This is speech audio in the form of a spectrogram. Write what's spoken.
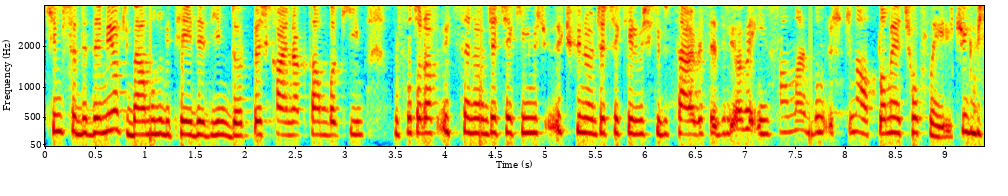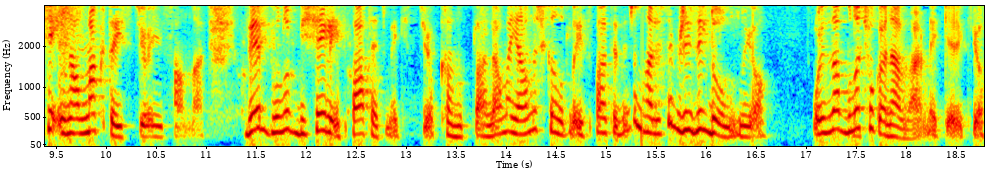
Kimse de demiyor ki ben bunu bir teyit edeyim, 4-5 kaynaktan bakayım. Bu fotoğraf 3 sene önce çekilmiş, 3 gün önce çekilmiş gibi servis ediliyor ve insanlar bunun üstüne atlamaya çok meyilli. Çünkü bir şey inanmak da istiyor insanlar. Ve bunu bir şeyle ispat etmek istiyor kanıtlarla ama yanlış kanıtla ispat edince maalesef rezil de olunuyor. O yüzden buna çok önem vermek gerekiyor.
